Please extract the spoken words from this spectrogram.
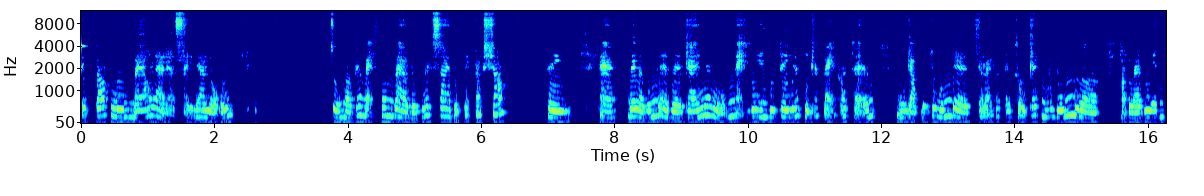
TikTok luôn báo là đã xảy ra lỗi trường hợp các bạn không vào được website của TikTok Shop thì à đây là vấn đề về cái lỗi mạng VNPT đó, thì các bạn có thể gặp một cái vấn đề các bạn có thể thử kết nối 4G hoặc là VNP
